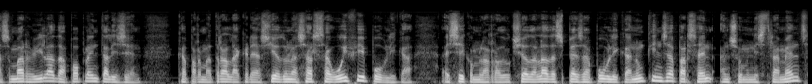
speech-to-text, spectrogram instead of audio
Smart Vila de Poble Intel·ligent, que permetrà la creació d'una xarxa wifi pública, així com la reducció de la despesa pública en un 15% en subministraments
